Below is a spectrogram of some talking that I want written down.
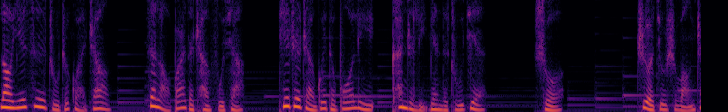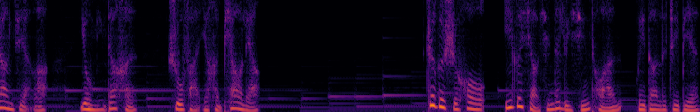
老爷子拄着拐杖，在老伴儿的搀扶下，贴着展柜的玻璃看着里面的竹简，说。这就是王丈简了，有名的很，书法也很漂亮。这个时候，一个小型的旅行团围到了这边，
